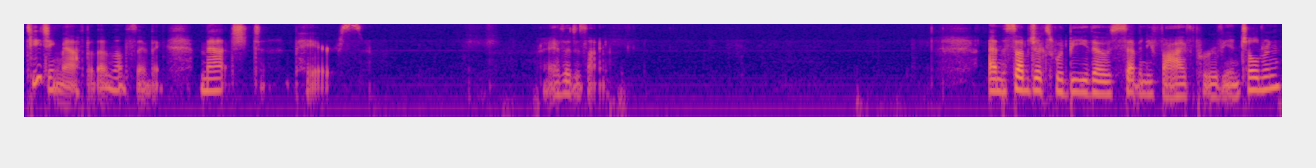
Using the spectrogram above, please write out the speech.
teaching math, but that's not the same thing. Matched pairs as a design. And the subjects would be those 75 Peruvian children.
